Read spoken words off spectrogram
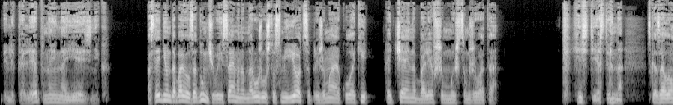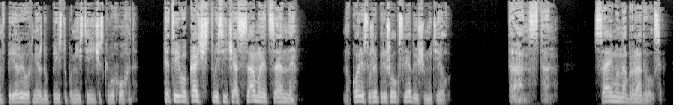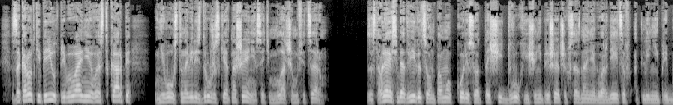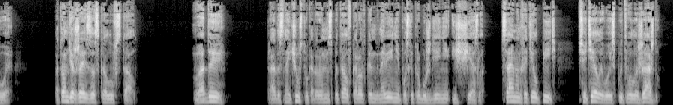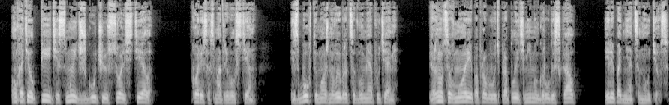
«Великолепный наездник!» Последний он добавил задумчиво, и Саймон обнаружил, что смеется, прижимая кулаки к отчаянно болевшим мышцам живота. «Естественно», — сказал он в перерывах между приступами истерического хохота. «Это его качество сейчас самое ценное. Но Корис уже перешел к следующему телу. Танстон. Саймон обрадовался. За короткий период пребывания в Эсткарпе у него установились дружеские отношения с этим младшим офицером. Заставляя себя двигаться, он помог Корису оттащить двух еще не пришедших в сознание гвардейцев от линии прибоя. Потом, держась за скалу, встал. «Воды!» Радостное чувство, которое он испытал в короткое мгновение после пробуждения, исчезло. Саймон хотел пить, все тело его испытывало жажду. Он хотел пить и смыть жгучую соль с тела. Корис осматривал стену. Из бухты можно выбраться двумя путями. Вернуться в море и попробовать проплыть мимо груды скал или подняться на утес.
